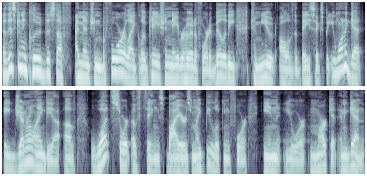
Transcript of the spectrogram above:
Now, this can include the stuff I mentioned before, like location, neighborhood, affordability, commute, all of the basics, but you want to get a general idea of what sort of things buyers might be looking for in your market. And again,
